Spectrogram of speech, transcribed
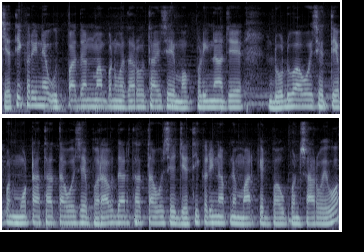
જેથી કરીને ઉત્પાદનમાં પણ વધારો થાય છે, મગફળીના જે ડોડવા હોય છે તે પણ મોટા થતા હોય છે, ભરાવદાર થતા હોય છે, જેથી કરીને આપણે માર્કેટ ભાવ પણ સારો એવો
